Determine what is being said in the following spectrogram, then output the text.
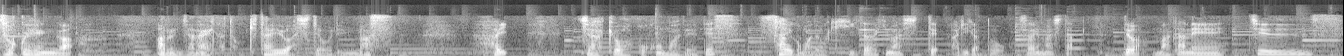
続編があるんじゃないかと期待はしております。はい。じゃあ今日はここまでです。最後までお聴きいただきましてありがとうございました。ではまたね。チュース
